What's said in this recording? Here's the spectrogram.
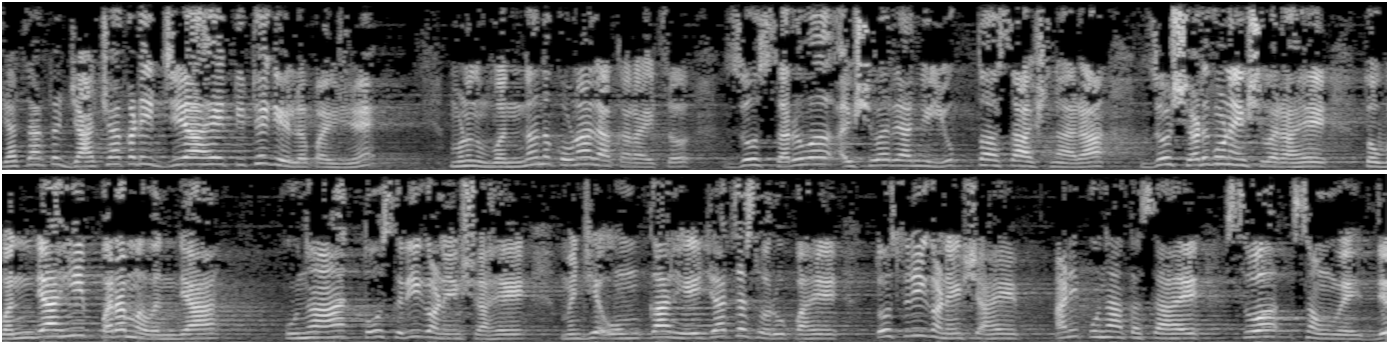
याचा अर्थ ज्याच्याकडे जे आहे तिथे गेलं पाहिजे. म्हणून वंदन कोणाला करायचं? जो सर्व ऐश्वर्याने युक्त असा असणारा जो षडगुणेश्वर आहे तो वंद्याही परमवंद्या पुन्हा तो श्री गणेश आहे. म्हणजे ओंकार हे ज्याचं स्वरूप आहे तो श्री गणेश आहे. आणि पुन्हा कसा आहे? स्वसंवेद्य.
